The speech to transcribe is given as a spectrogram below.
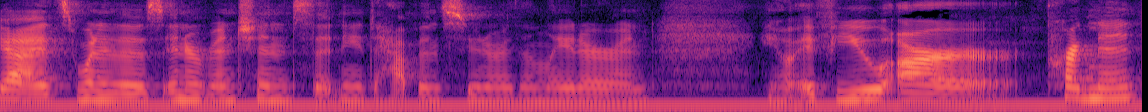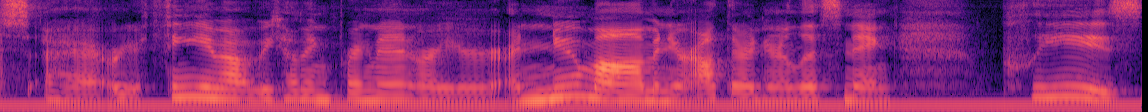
yeah, it's one of those interventions that need to happen sooner than later. And, you know, if you are pregnant uh, or you're thinking about becoming pregnant or you're a new mom and you're out there and you're listening, please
